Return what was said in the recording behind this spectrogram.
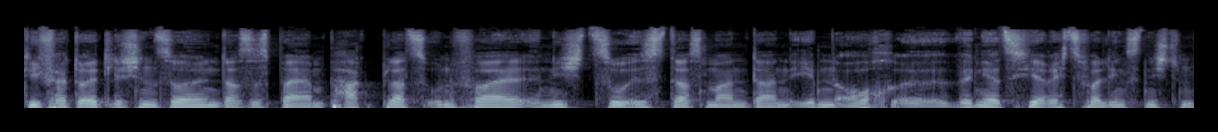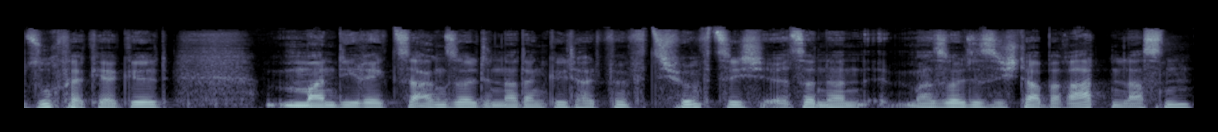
die verdeutlichen sollen, dass es bei einem Parkplatzunfall nicht so ist, dass man dann eben auch, äh, wenn jetzt hier rechts vor links nicht im Suchverkehr gilt, man direkt sagen sollte, na dann gilt halt 50-50, äh, sondern man sollte sich da beraten lassen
